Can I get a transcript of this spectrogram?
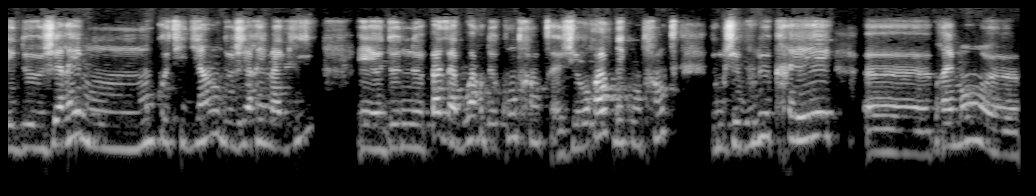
et de gérer mon, mon, quotidien, de gérer ma vie et de ne pas avoir de contraintes. J'ai horreur des contraintes, donc j'ai voulu créer euh, vraiment euh,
